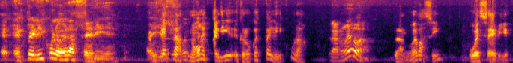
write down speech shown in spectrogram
¿Es película o era serie? Es la, no, es peli, creo que es película. ¿La nueva? La nueva, sí. ¿O es serie?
